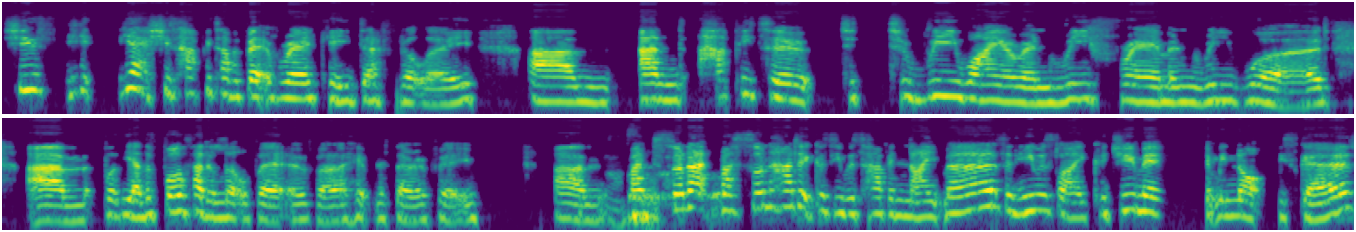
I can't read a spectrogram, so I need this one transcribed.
she's yeah, she's happy to have a bit of Reiki, definitely, um, and happy to to to rewire and reframe and reword. Um, but yeah, they've both had a little bit of uh, hypnotherapy. Um, my son, my son had it because he was having nightmares, and he was like, "Could you make me not be scared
